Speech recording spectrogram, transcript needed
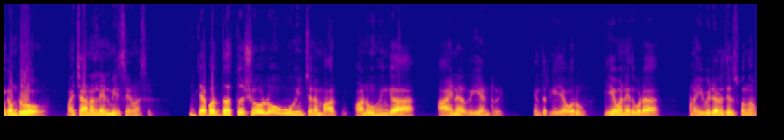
వెల్కమ్ టు మై ఛానల్ నేను మీ శ్రీనివాస్ జబర్దస్త్ షోలో ఊహించిన మార్పు అనూహ్యంగా ఆయన రీఎంట్రీ ఇంతటికి ఎవరు ఏమనేది కూడా మనం ఈ వీడియోలో తెలుసుకుందాం.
